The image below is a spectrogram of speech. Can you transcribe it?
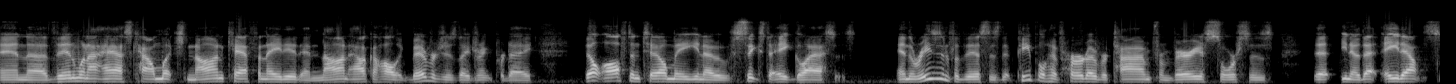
And uh, then when I ask how much non caffeinated and non alcoholic beverages they drink per day, they'll often tell me, you know, six to eight glasses. And the reason for this is that people have heard over time from various sources that, you know, that eight ounce,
